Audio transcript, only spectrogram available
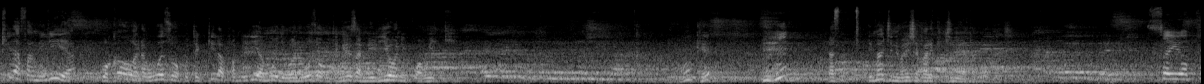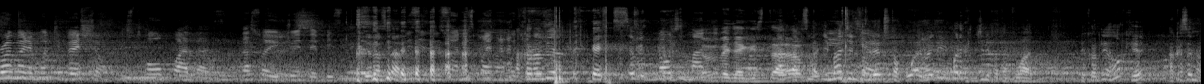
kila familia wakawa wana uwezo wa kute, kila familia moja wana uwezo wa kutengeneza milioni kwa wiki. Okay. Ehe sasa imagine maisha pale kijijini yatakuwaje So your primary motivation is to help others. That's why you join the business. You understand? This is this one is primary motivation, not money. Mpe cha kistaarabu. Akasema, imagine familia yetu tutakuwa imagine pale kijini patakuwaje? Nikamwambia okay, akasema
